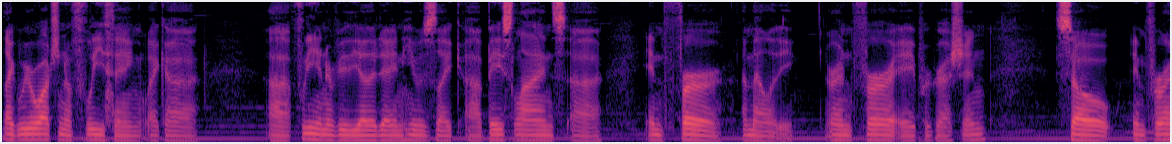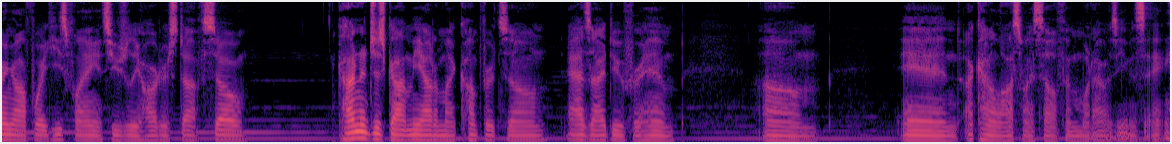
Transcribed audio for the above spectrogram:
like we were watching a Flea thing like a, a Flea interview the other day and he was like uh, bass lines uh, infer a melody or infer a progression. So inferring off what he's playing, it's usually harder stuff. So kind of just got me out of my comfort zone as I do for him. Um, and I kind of lost myself in what I was even saying.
